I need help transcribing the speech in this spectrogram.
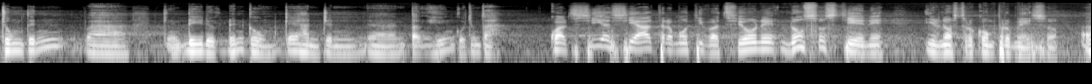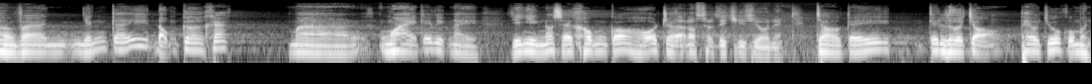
trung tín và đi được đến cùng cái hành trình à, tận hiến của chúng ta. Qualsiasi altra motivazione non sostiene il nostro compromesso. À, và những cái động cơ khác mà ngoài cái việc này dĩ nhiên nó sẽ không có hỗ trợ cho cái cái lựa chọn theo Chúa của mình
